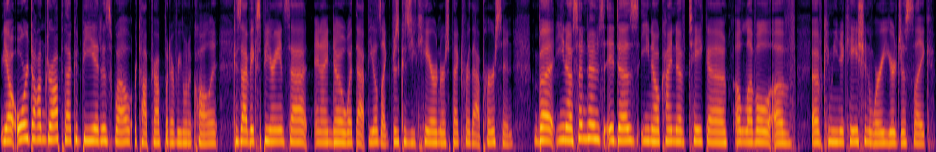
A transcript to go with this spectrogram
yeah, or dom drop that could be it as well, or top drop, whatever you want to call it. Because I've experienced that, and I know what that feels like, just because you care and respect for that person. But you know sometimes it does you know kind of take a a level of of communication where you're just like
